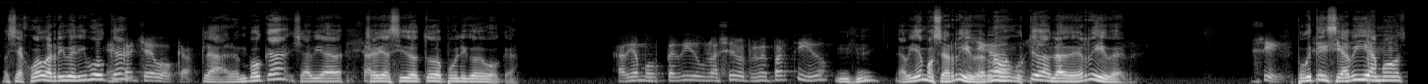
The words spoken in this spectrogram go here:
O sea, jugaba River y en Boca. cancha de Boca. Claro, en Boca ya había, ya había sido todo público de Boca. Habíamos perdido 1 a 0 el primer partido. Habíamos a River, ¿no? Usted habla de River. Sí. Porque usted sí, dice habíamos,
